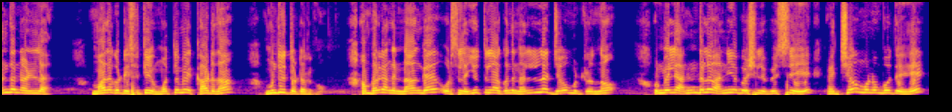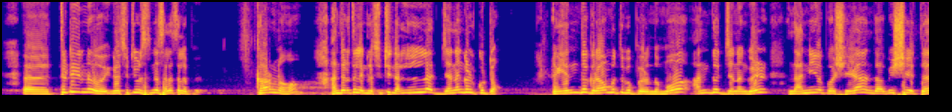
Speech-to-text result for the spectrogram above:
அந்த நாளில் மாதாக்கோட்டையை சுற்றி மொத்தமே காடு தான் முந்திரி தோட்டம் இருக்கும். அவன் பாருங்க அங்கே நாங்கள் ஒரு சில யூத்லாம் வந்து நல்லா ஜெபம் பண்ணிட்டு இருந்தோம். உண்மையிலே அந்தளவு அந்நிய பாஷையில் பேசி நாங்கள் ஜெபம் பண்ணும்போது திடீர்னு எங்களை சுற்றி ஒரு சின்ன சலசலப்பு. காரணம் அந்த இடத்துல எங்களை சுற்றி நல்ல ஜனங்கள் கூட்டம். நாங்கள் எந்த கிராமத்துக்கு போயிருந்தோமோ அந்த ஜனங்கள் அந்த அந்நிய பாஷையை அந்த அபிஷேகத்தை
